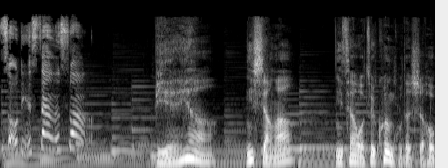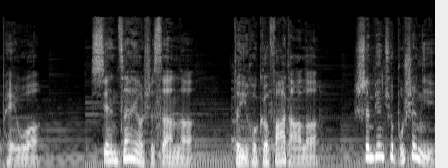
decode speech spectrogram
早点散了算了。别呀，你想啊，你在我最困苦的时候陪我，现在要是散了，等以后哥发达了，身边却不是你，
